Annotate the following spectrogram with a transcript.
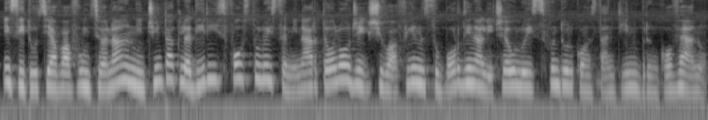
Instituția va funcționa în incinta clădirii fostului seminar teologic și va fi în subordinea liceului Sfântul Constantin Brâncoveanu.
